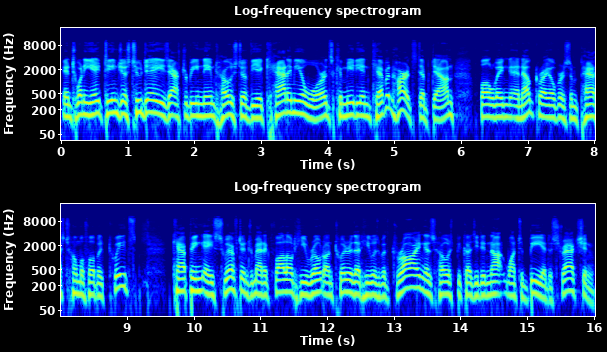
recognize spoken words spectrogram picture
In 2018, just 2 days after being named host of the Academy Awards, comedian Kevin Hart stepped down following an outcry over some past homophobic tweets. Capping a swift and dramatic fallout, he wrote on Twitter that he was withdrawing as host because he did not want to be a distraction.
